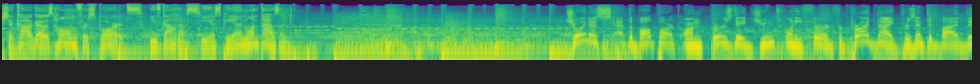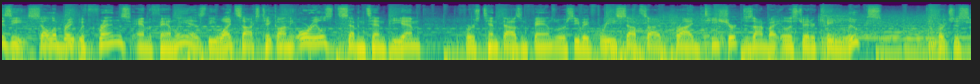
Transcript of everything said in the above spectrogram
Chicago's home for sports. You've got us, ESPN 1000. Join us at the ballpark on Thursday, June 23rd for Pride Night presented by Vizzy. Celebrate with friends and the family as the White Sox take on the Orioles at 7:10 p.m. The first 10,000 fans will receive a free Southside Pride t-shirt designed by illustrator Katie Lukes. To purchase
